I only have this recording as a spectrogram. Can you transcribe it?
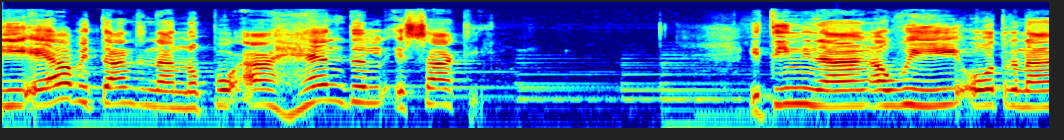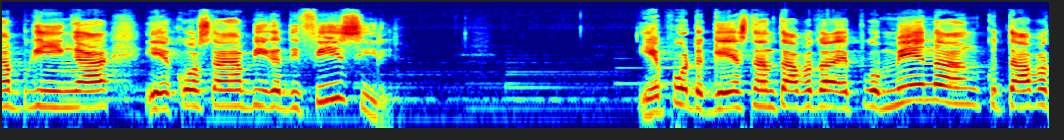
E e habitante nang no po a handle esaki. Itini nang awi, outra nang bringa, e kos nang biga difícil. E português não estava é promenang que estava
